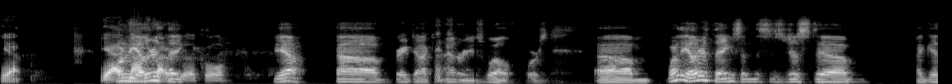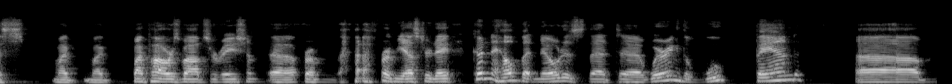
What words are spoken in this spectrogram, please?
Yeah, yeah. One of the other things, really cool. Yeah, uh, great documentary as well, of course. Um, one of the other things, and this is just, um, I guess, my my my powers of observation uh, from from yesterday. Couldn't help but notice that uh, wearing the Whoop band um,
